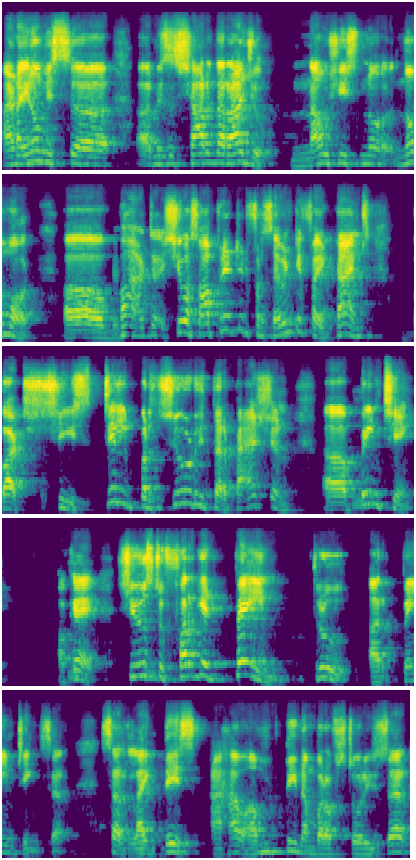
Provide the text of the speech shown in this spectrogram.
And I know Miss uh, uh, Mrs. Sharada Raju. Now she's no no more, uh, but she was operated for 75 times. But she still pursued with her passion uh, painting. Okay, she used to forget pain through our painting, sir. Sir, like this, I have umpty number of stories, sir.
